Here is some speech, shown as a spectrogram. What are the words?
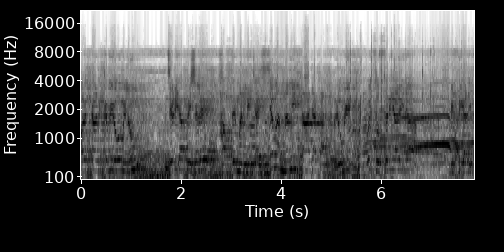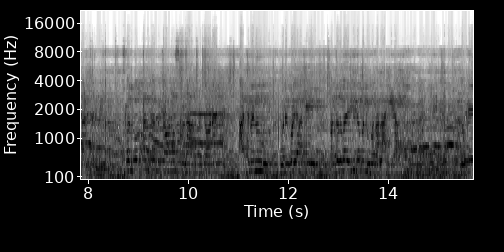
ਔਰ ਕਣਕ ਵੀ ਉਹ ਮਿਲੂ ਜਿਹੜੀ ਆ ਪਿਛਲੇ ਹਫ਼ਤੇ ਮੰਡੀ ਚ ਆਈ ਸੀ। ਜਮਾ ਨਵੀਂ ਤਾਜ਼ਾ ਕਣਕ ਮਿਲੂਗੀ। ਕੋਈ ਸੁਸਰੀ ਵਾਲੀ ਜਾਂ ਮਿੱਟੀ ਵਾਲੀ ਕਣਕ ਨਹੀਂ ਸੋ ਲੋਕਤੰਤਰ ਬਚਾਉਣਾ, ਸੰਵਿਧਾਨ ਬਚਾਉਣਾ ਅੱਜ ਮੈਨੂੰ ਤੁਹਾਡੇ ਕੋਲੇ ਆ ਕੇ ਬੱਦਲ ਬਾਈ ਜੀ ਦਾ ਮੈਨੂੰ ਪਤਾ ਲੱਗ ਗਿਆ। ਕਿਉਂਕਿ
